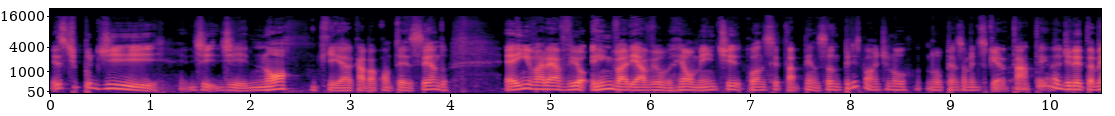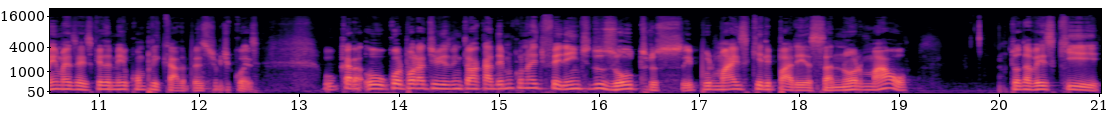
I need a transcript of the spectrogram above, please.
Esse tipo de, de, de nó que acaba acontecendo é invariável, invariável realmente quando você está pensando, principalmente no, no pensamento de esquerda. Tá, tem na direita também, mas a esquerda é meio complicada para esse tipo de coisa. O, cara, o corporativismo então acadêmico não é diferente dos outros e por mais que ele pareça normal, toda vez que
